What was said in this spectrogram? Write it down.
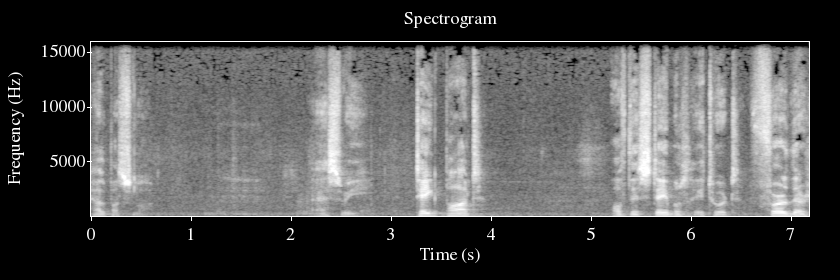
Help us, Lord. As we take part of this table, it would further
